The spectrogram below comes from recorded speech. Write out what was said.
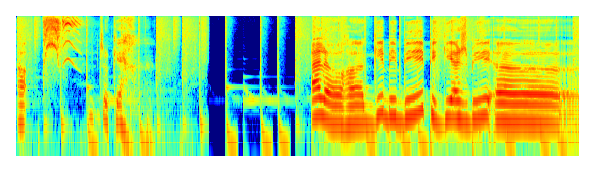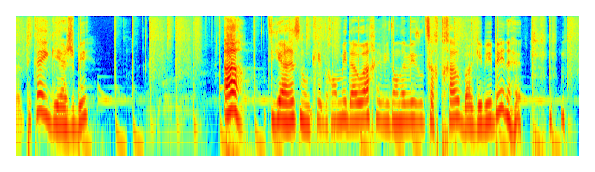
Ah, Joker. Alors, euh, GBB, puis GHB, euh, peta et GHB. Ah, tigares donc ket drammet da war evit an avez out ur traoù, ba GBB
